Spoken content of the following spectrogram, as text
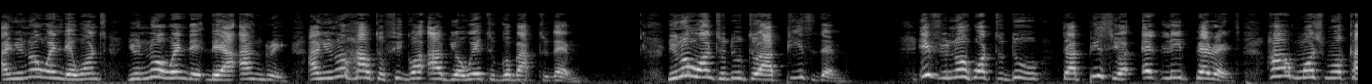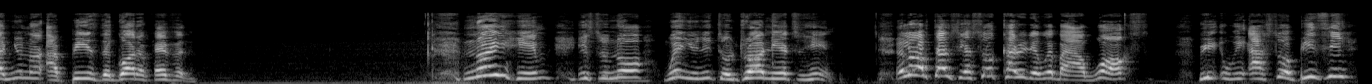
And you know when they want, you know when they, they are angry. And you know how to figure out your way to go back to them. You know what to do to appease them. If you know what to do to appease your earthly parents, how much more can you not appease the God of heaven? Knowing Him is to know when you need to draw near to Him. A lot of times we are so carried away by our works we, we are so busy,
